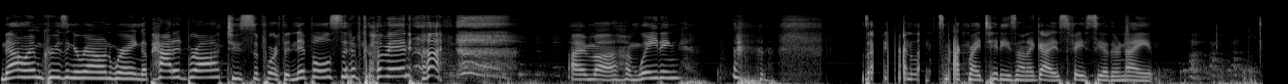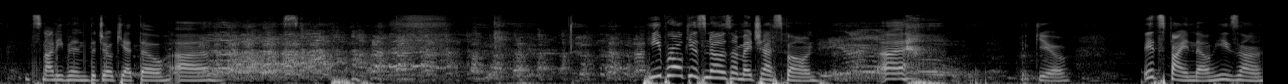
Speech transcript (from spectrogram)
Now I'm cruising around wearing a padded bra to support the nipples that have come in. I'm uh, I'm waiting. I was actually trying to like smack my titties on a guy's face the other night. It's not even the joke yet, though. Uh, he broke his nose on my chest bone. Uh, thank you. It's fine though. He's uh,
